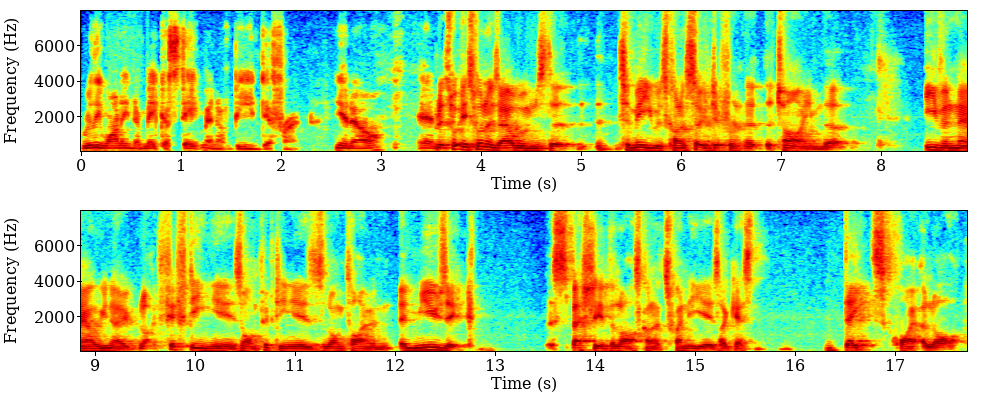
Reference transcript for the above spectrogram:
really wanting to make a statement of being different, you know, and But it's it's one of those albums that to me was kind of so different at the time that even now, you know, like 15 years on, 15 years is a long time, and, and music, especially the last kind of 20 years, I guess, dates quite a lot.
